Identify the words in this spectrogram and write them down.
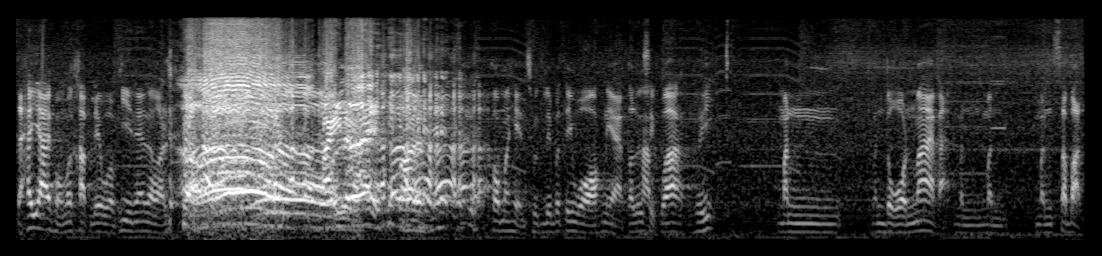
แต่ถ้ายายผมมาขับเร็วกว่าพี่แน่นอนไปเลยพอมาเห็นชุด Liberty Walk เนี่ยก็รู้สึกว่าเฮ้ยมันมันโดนมากอะมันมันมันสะบัด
